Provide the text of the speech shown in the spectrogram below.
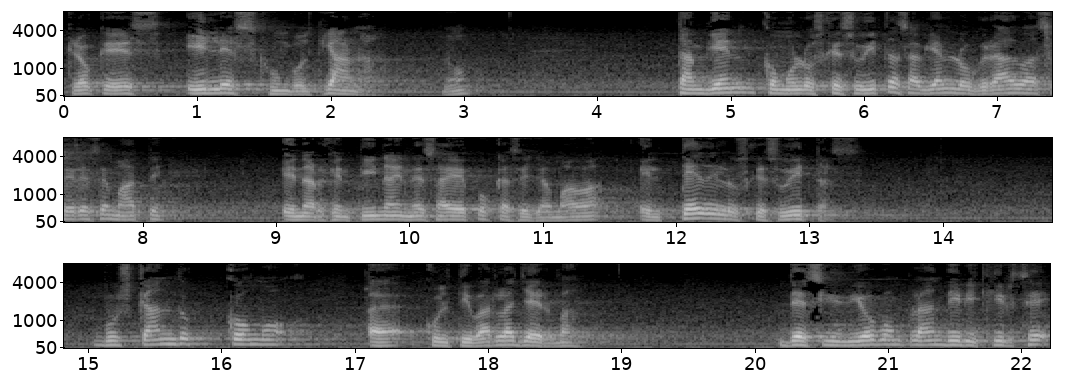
Creo que es Iles Humboldtiana, ¿no? También, como los jesuitas habían logrado hacer ese mate, en Argentina en esa época se llamaba el té de los jesuitas, buscando cómo eh, cultivar la hierba, decidió Bonpland dirigirse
